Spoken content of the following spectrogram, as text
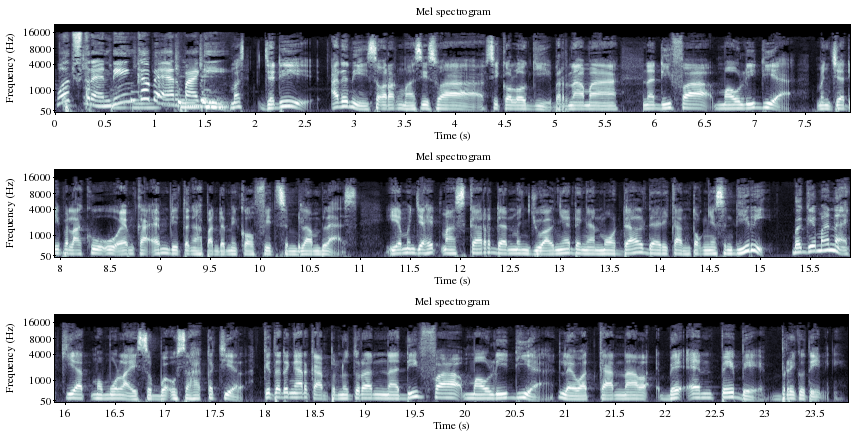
What's trending KBR pagi? Mas, jadi ada nih seorang mahasiswa psikologi bernama Nadifa Maulidia menjadi pelaku UMKM di tengah pandemi COVID-19. Ia menjahit masker dan menjualnya dengan modal dari kantongnya sendiri. Bagaimana kiat memulai sebuah usaha kecil? Kita dengarkan penuturan Nadifa Maulidia lewat kanal BNPB berikut ini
